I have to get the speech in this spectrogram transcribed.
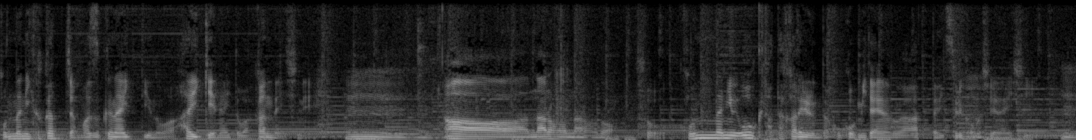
こんなにかかっちゃまずくないっていうのは背景ないと分かんないしね。うんああなるほどなるほど。そう。こんなに多く叩かれるんだここみたいなのがあったりするかもしれないし、うんうん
